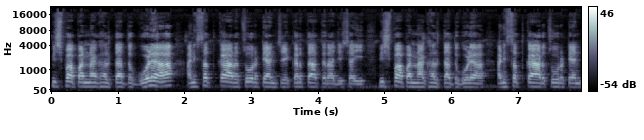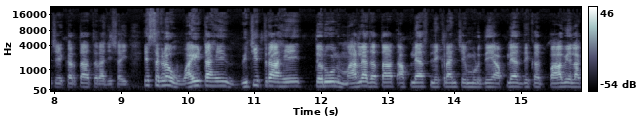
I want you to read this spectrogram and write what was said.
निष्पापांना घालतात गोळ्या आणि सत्कार चोरट्यांचे करतात राजेशाही. निष्पापांना घालतात गोळ्या आणि सत्कार चोरट्यांचे करतात राजेशाही. हे सगळं वाईट आहे विचित्र आहे तरुण मारल्या जातात आपल्याच लेकरांचे मुर्दे आपल्याच देखत पाहावे लागतात.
